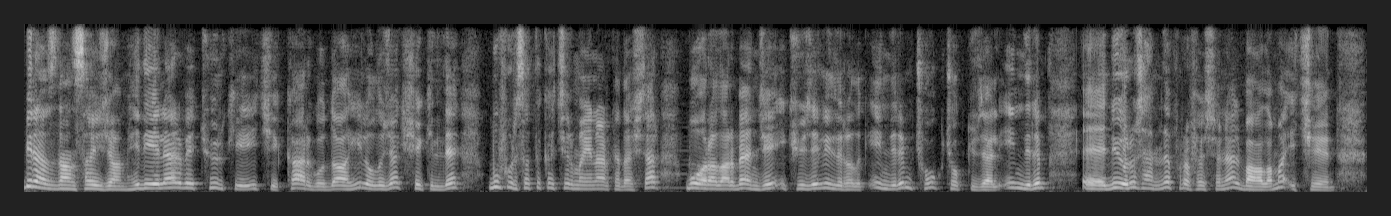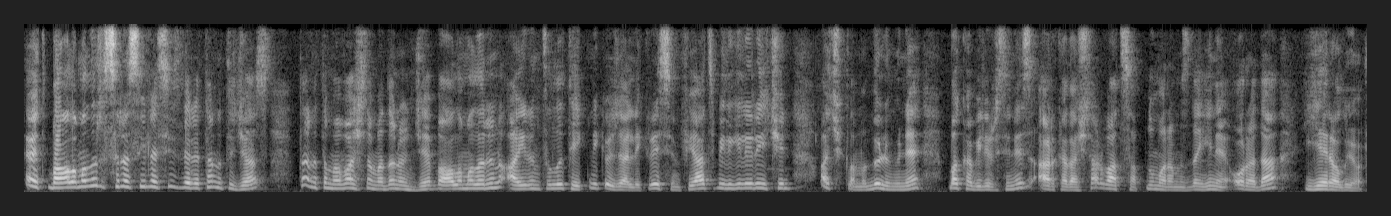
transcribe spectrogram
Birazdan sayacağım hediyeler ve Türkiye içi kargo dahil olacak şekilde bu fırsatı kaçırmayın arkadaşlar. Bu aralar bence 250 liralık indirim çok çok güzel indirim e, diyoruz hem de profesyonel bağlama için. Evet bağlamaları sırasıyla sizlere tanıtacağız. Tanıtıma başlamadan önce bağlamaların ayrıntılı teknik özellik, resim, fiyat bilgileri için açıklama bölümüne bakabilirsiniz. Arkadaşlar WhatsApp numaramız da yine orada yer alıyor.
